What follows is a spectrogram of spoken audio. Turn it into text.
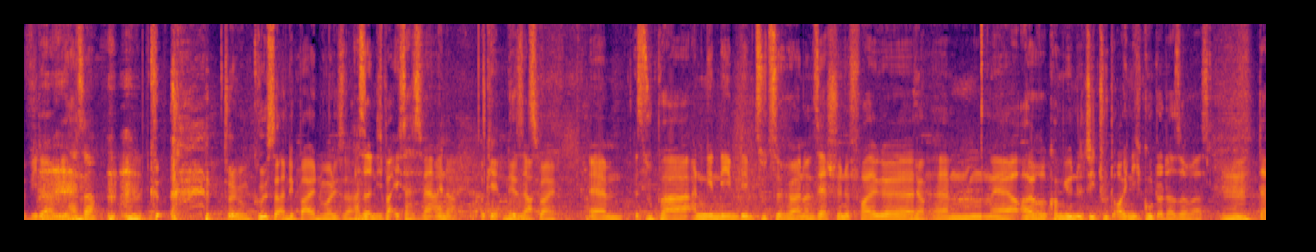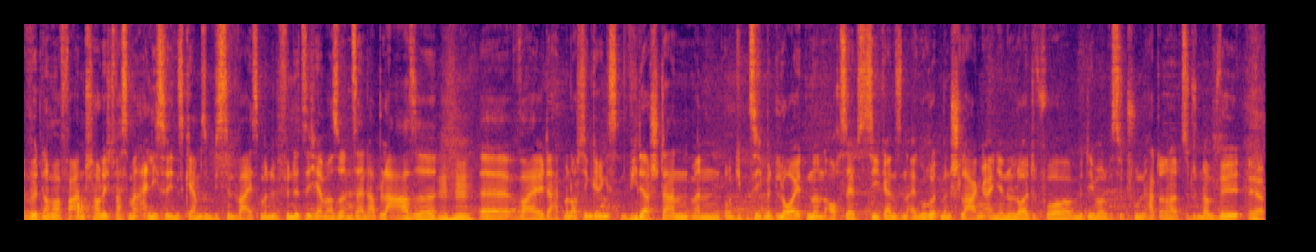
Wieder, wie heißt er? Entschuldigung, Grüße an die beiden, würde ich sagen. Also ich dachte, es wäre einer. Okay. Nee, sind Ja. zwei. Ähm, super angenehm, dem zuzuhören und sehr schöne Folge. Ja. Ähm, äh, eure Community tut euch nicht gut oder sowas. Mhm. Da wird nochmal veranschaulicht, was man eigentlich so insgesamt so ein bisschen weiß. Man befindet sich ja immer so in seiner Blase, Mhm. äh, weil da hat man auch den geringsten Widerstand. Man umgibt sich mit Leuten und auch selbst die ganzen Algorithmen schlagen einen ja nur Leute vor, mit denen man was zu tun hat und hat zu tun haben will. Ja.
